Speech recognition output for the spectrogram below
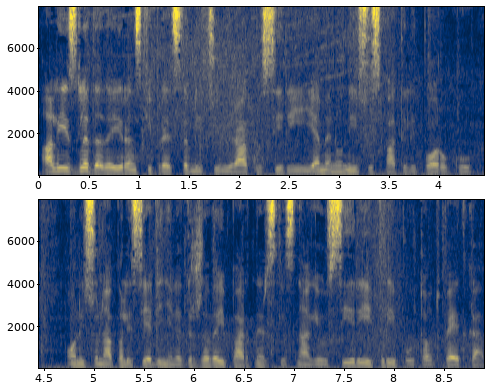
ali izgleda da iranski predstavnici u Iraku, Siriji i Jemenu nisu shvatili poruku. Oni su napali Sjedinjene države i partnerske snage u Siriji tri puta od petka.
